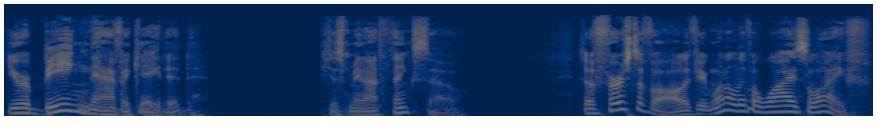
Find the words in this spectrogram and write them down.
You're being navigated. You just may not think so. So, first of all, if you want to live a wise life,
